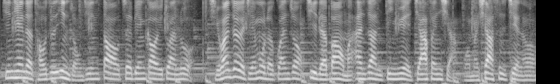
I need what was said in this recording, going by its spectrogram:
今天的投资硬总经到这边告一段落。喜欢这个节目的观众，记得帮我们按赞、订阅、加分享。我们下次见哦。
